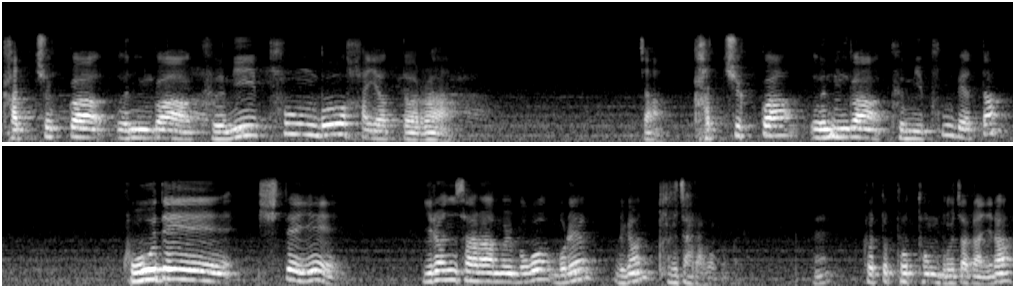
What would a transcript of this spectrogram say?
가축과 은과 금이 풍부하였더라. 자, 가축과 은과 금이 풍부했다? 고대 시대에 이런 사람을 보고 뭐래? 우리가 부자라고 부르는 네? 그것도 보통 부자가 아니라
